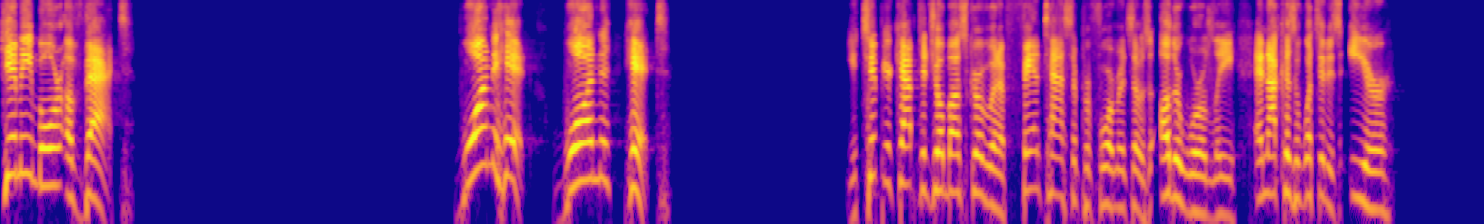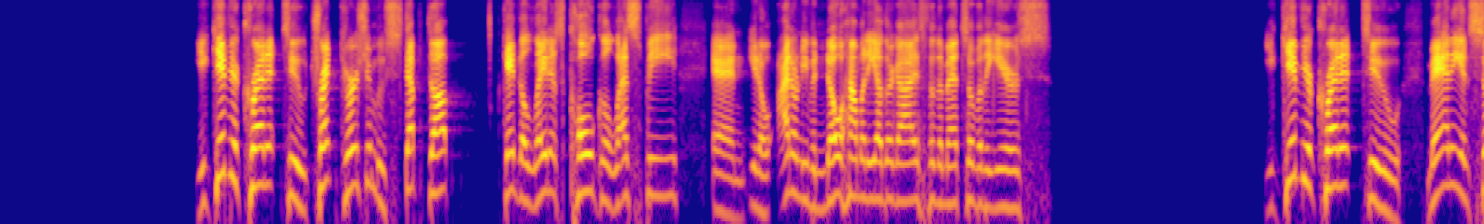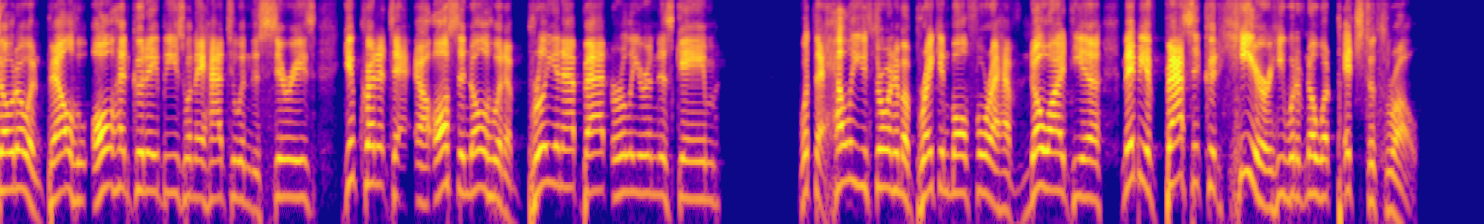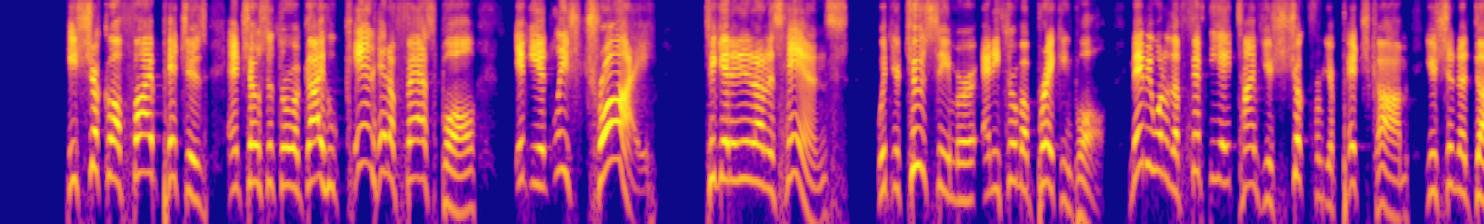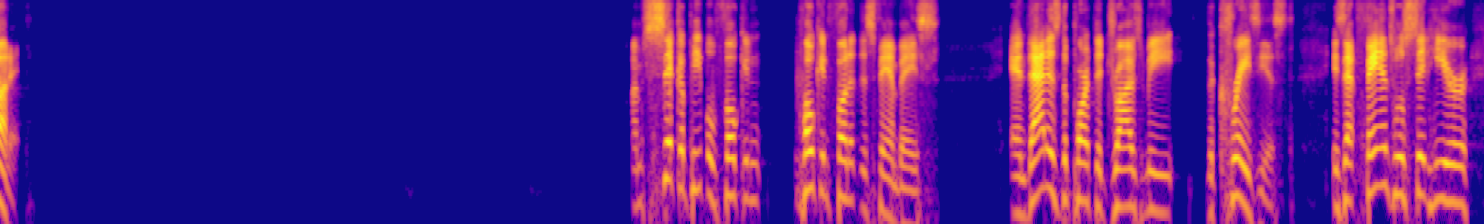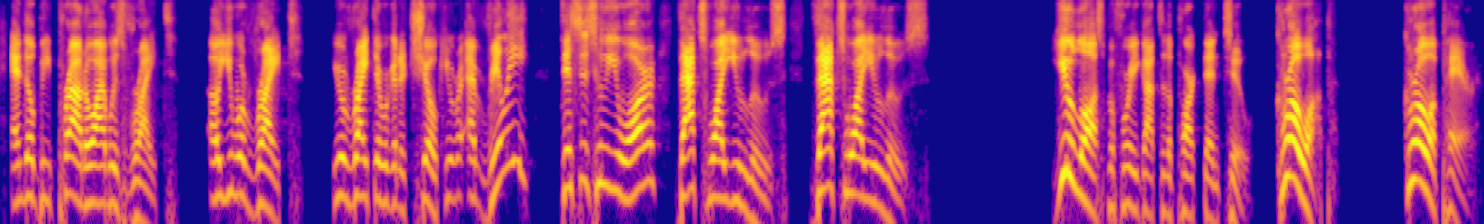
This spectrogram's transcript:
Give me more of that. One hit. One hit. You tip your cap to Joe Musgrove with a fantastic performance that was otherworldly and not because of what's in his ear. You give your credit to Trent Grisham, who stepped up, gave the latest Cole Gillespie, and, you know, I don't even know how many other guys for the Mets over the years. You give your credit to Manny and Soto and Bell, who all had good ABs when they had to in this series. Give credit to uh, Austin Nola, who had a brilliant at bat earlier in this game. What the hell are you throwing him a breaking ball for? I have no idea. Maybe if Bassitt could hear, he would have known what pitch to throw. He shook off five pitches and chose to throw a guy who can't hit a fastball. If you at least try to get it in on his hands with your two seamer, and he threw him a breaking ball. Maybe one of the 58 times you shook from your PitchCom, you shouldn't have done it. I'm sick of people poking, poking fun at this fan base. And that is the part that drives me the craziest is that fans will sit here and they'll be proud. Oh, I was right. Oh, you were right. You were right. They were going to choke. You were uh, really? This is who you are. That's why you lose. That's why you lose. You lost before you got to the park, then too. Grow up. Grow a pair.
